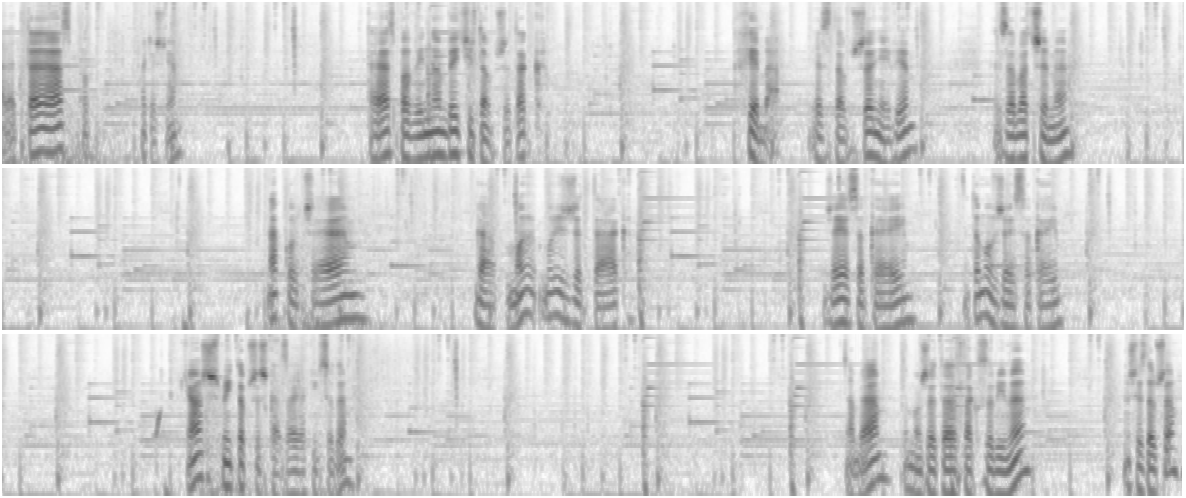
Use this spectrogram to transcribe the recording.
Ale teraz, po... chociaż nie. Teraz powinno być dobrze, tak? Chyba. Jest dobrze, nie wiem. Zobaczymy. No kurczę. Mu- mówisz, że tak. Że jest ok. No to mów, że jest ok. Wciąż mi to przeszkadza, jakim cudem. Dobra, to może teraz tak zrobimy. Już jest dobrze?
